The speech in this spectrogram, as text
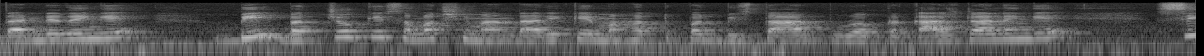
दंड देंगे। बी, बच्चों के समक्ष ईमानदारी के महत्व पर विस्तार पूर्वक प्रकाश डालेंगे। सी,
